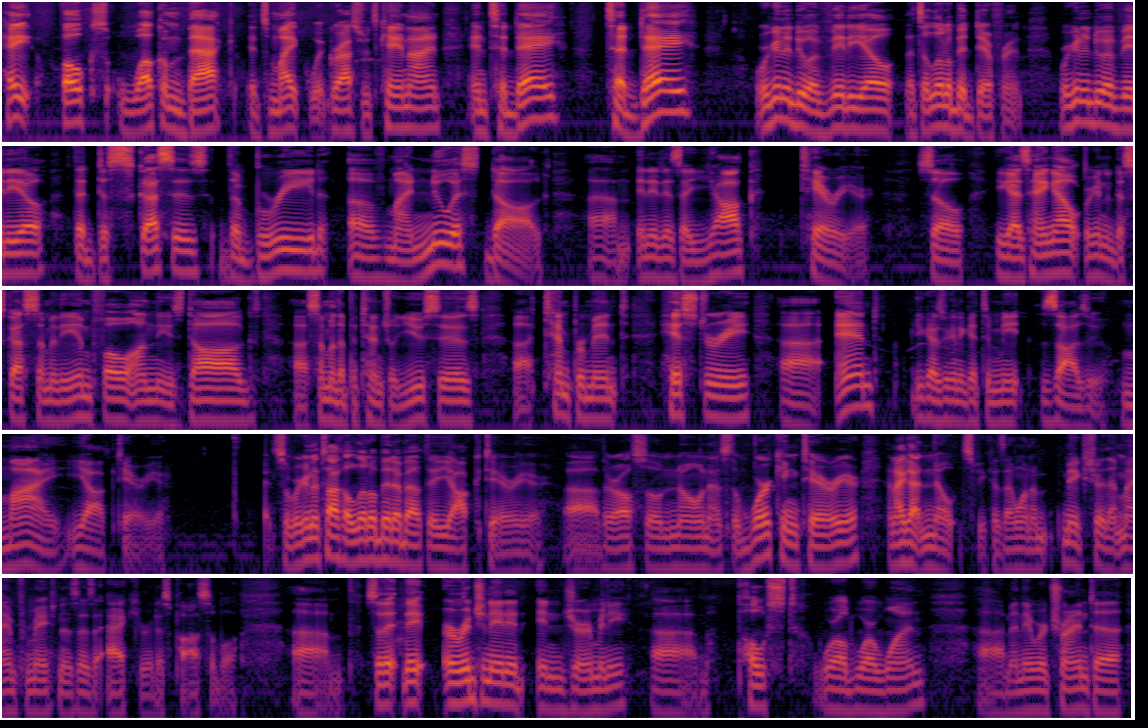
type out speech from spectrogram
Hey folks, welcome back. It's Mike with Grassroots Canine, and today, today, we're gonna do a video that's a little bit different. We're gonna do a video that discusses the breed of my newest dog, um, and it is a Jagd Terrier. So you guys hang out, we're gonna discuss some of the info on these dogs, uh, some of the potential uses, uh, temperament, history, uh, and you guys are gonna get to meet Zazu, my Jagd Terrier. So we're going to talk a little bit about the Jagd Terrier. Uh, they're also known as the Working Terrier, and I got notes because I want to make sure that my information is as accurate as possible. Um, so they, they, originated in Germany um, post World War One, um, and they were trying to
